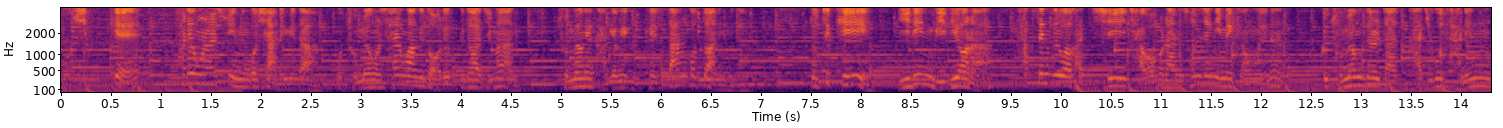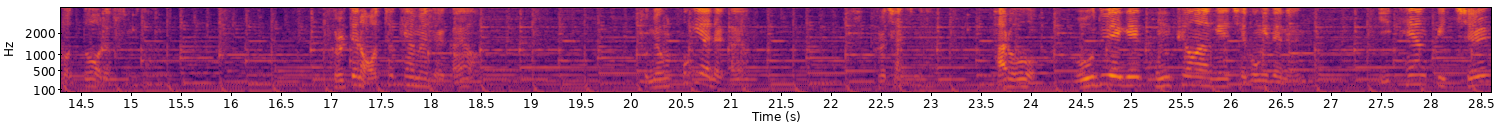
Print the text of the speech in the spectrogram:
뭐 쉽게 활용을 할 수 있는 것이 아닙니다. 뭐 조명을 사용하기도 어렵기도 하지만 조명의 가격이 그렇게 싼 것도 아닙니다. 또 특히 1인 미디어나 학생들과 같이 작업을 하는 선생님의 경우에는 그 조명들을 다 가지고 다니는 것도 어렵습니다. 그럴 때는 어떻게 하면 될까요? 조명을 포기해야 될까요? 그렇지 않습니다. 바로 모두에게 공평하게 제공이 되는 이 태양빛을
